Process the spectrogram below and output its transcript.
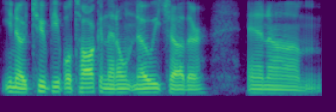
you know, two people talking that don't know each other, and um,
